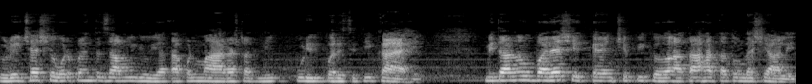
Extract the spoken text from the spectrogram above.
व्हिडिओच्या शेवटपर्यंत जाणून घेऊयात आपण महाराष्ट्रातली पुढील परिस्थिती काय आहे. मित्रांनो बऱ्याच शेतकऱ्यांची पिकं आता हातातोंडाशी आलीत.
